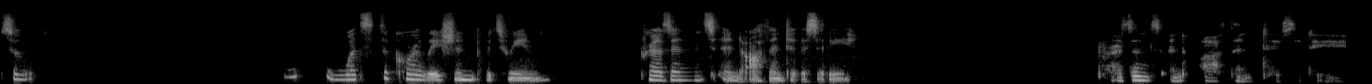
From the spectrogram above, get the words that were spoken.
So, what's the correlation between presence and authenticity? presence and authenticity.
